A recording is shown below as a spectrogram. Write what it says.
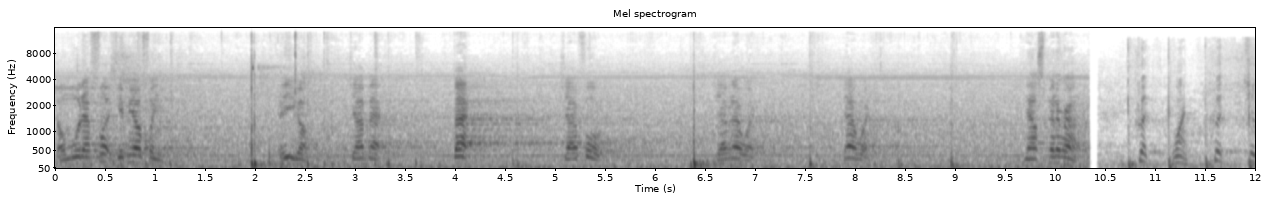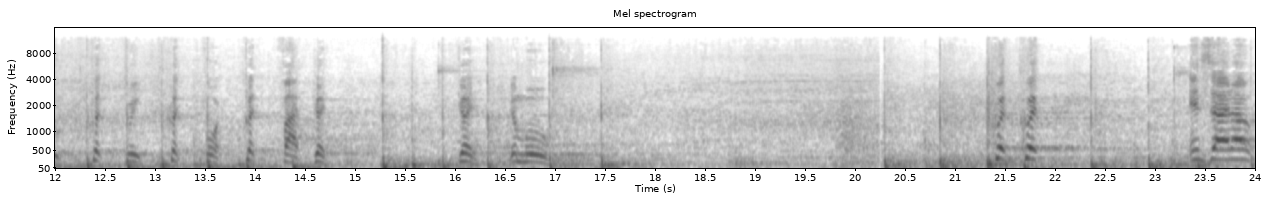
Don't move that foot. Get me off of you. There you go. Jab back. Back. Jab forward. Jab that way. That way. Now spin around. quick one, quick two, quick three, quick four, quick five. Good. Good. Good move. Quick, quick. Inside out.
